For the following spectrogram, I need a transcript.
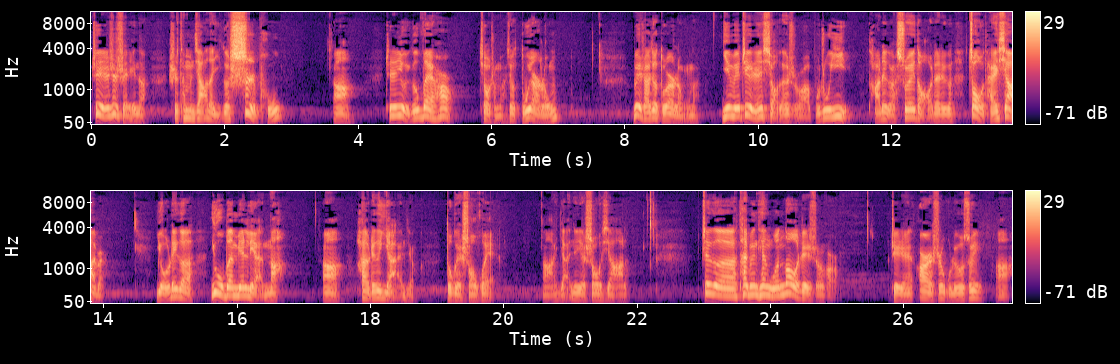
这人是谁呢？是他们家的一个世仆啊。这人有一个外号，叫什么叫独眼龙。为啥叫独眼龙呢？因为这个人小的时候啊不注意，他这个摔倒在这个灶台下边，有这个右半边脸呐，啊，还有这个眼睛都给烧坏了，啊，眼睛也烧瞎了。这个太平天国闹这时候，这人二十五六岁啊，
